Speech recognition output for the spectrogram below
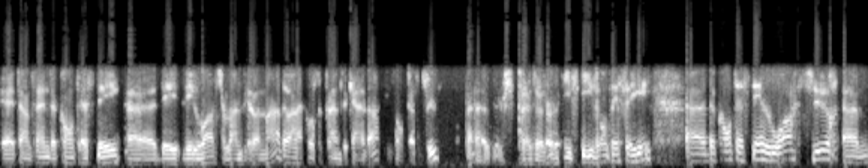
est en train de contester euh, des, des, lois sur l'environnement devant la Cour suprême du Canada. Ils ont perdu. Euh, je suis très heureux. Ils, ont essayé euh, de contester une loi sur euh,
